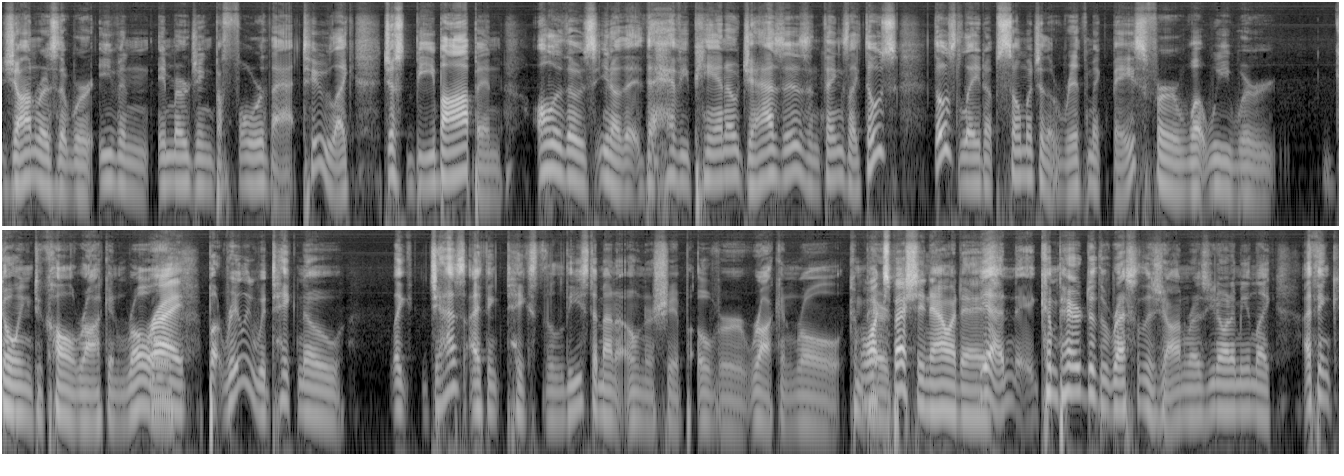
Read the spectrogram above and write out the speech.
genres that were even emerging before that too, like just bebop and all of those, you know, the the heavy piano jazzes and things like those. those laid up so much of the rhythmic base for what we were going to call rock and roll. Right. But really would take no like jazz I think takes the least amount of ownership over rock and roll compared Well, especially nowadays. yeah, compared to the rest of the genres, you know what I mean? Like I think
